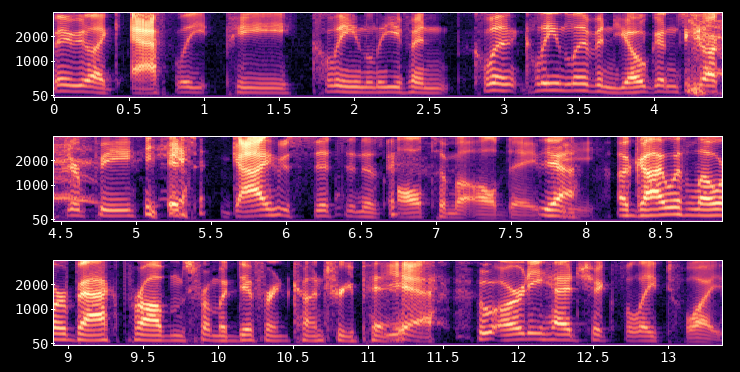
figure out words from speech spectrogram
maybe like athlete pee, clean living, clean, clean living yoga instructor pee. It's guy who sits in his Altima all day Yeah, pee. a guy with lower back problems from a different country piss. Yeah, who already had Chick Fil A twice.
